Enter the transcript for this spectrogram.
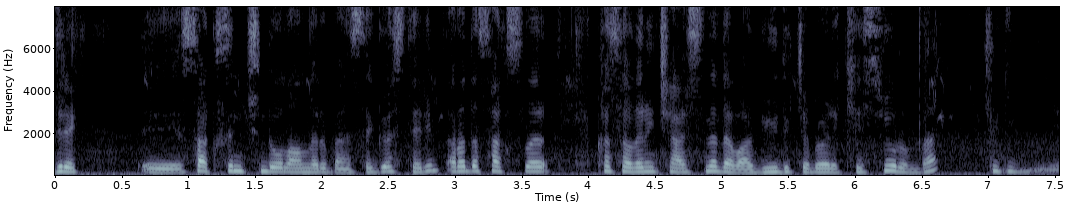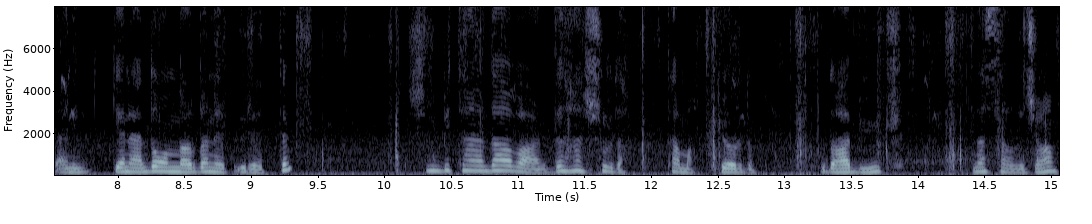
direkt e, saksının içinde olanları ben size göstereyim. Arada saksılar kasaların içerisinde de var. Büyüdükçe böyle kesiyorum ben. Çünkü yani genelde onlardan hep ürettim. Şimdi bir tane daha vardı. Ha şurada. Tamam gördüm. Bu daha büyük. Nasıl alacağım?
